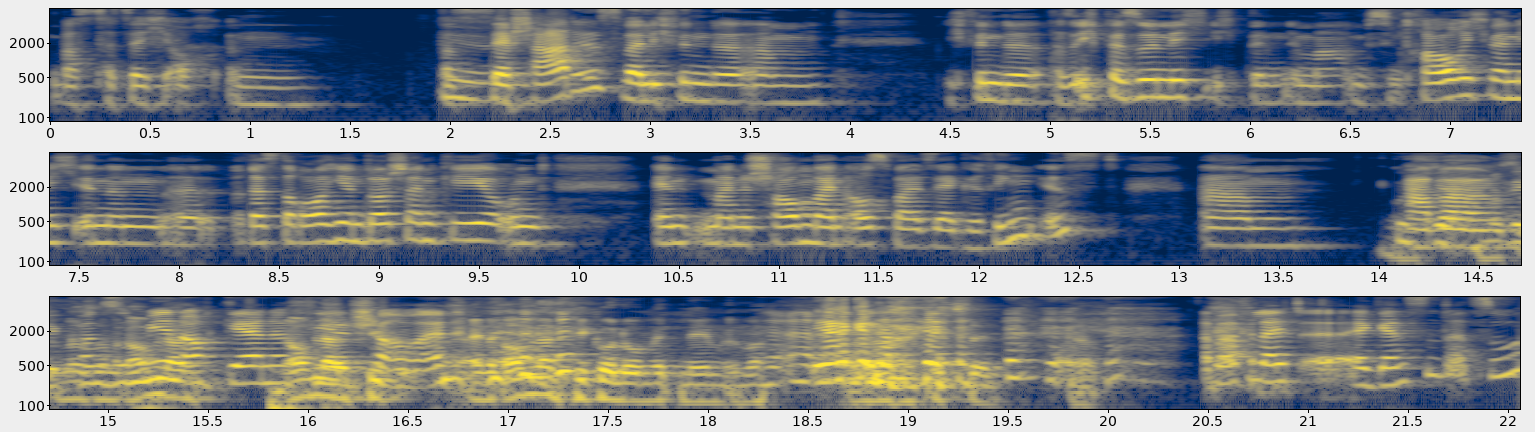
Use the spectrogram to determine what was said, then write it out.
was tatsächlich auch ein, was ja. sehr schade ist, weil ich finde, ähm, ich finde, also ich persönlich, ich bin immer ein bisschen traurig, wenn ich in ein äh, Restaurant hier in Deutschland gehe und meine Schaumweinauswahl sehr gering ist. Ähm, Gut, aber wir, wir konsumieren so auch gerne Raumland viel Schaumwein. Ein Raumland-Piccolo mitnehmen immer. ja, genau. Ja. Aber vielleicht äh, ergänzend dazu,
